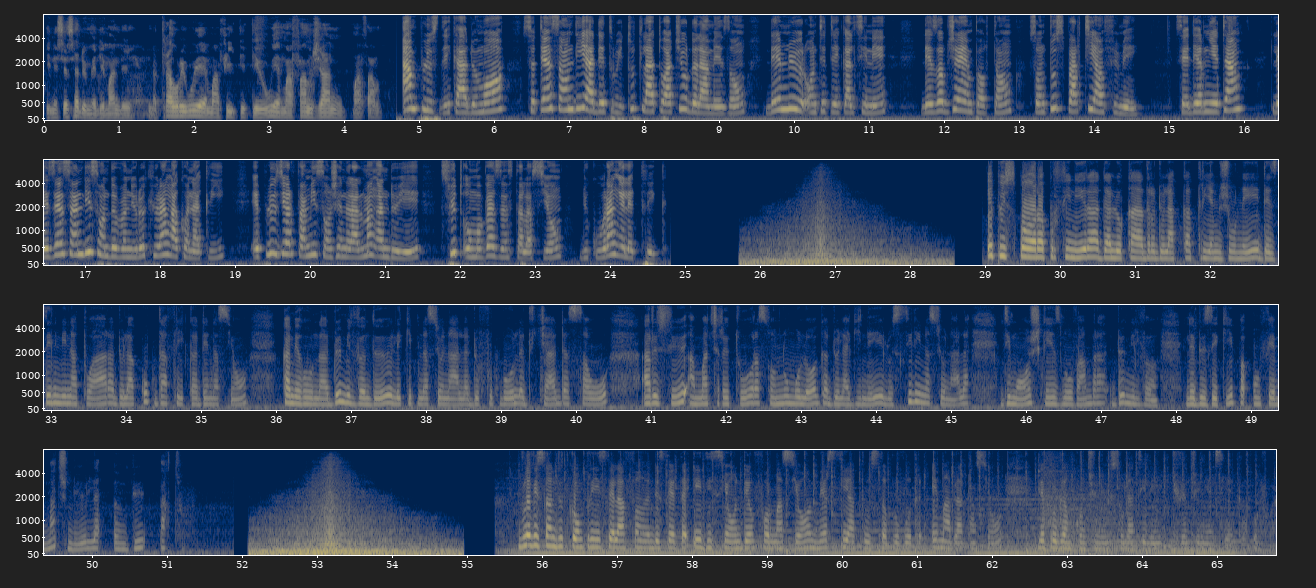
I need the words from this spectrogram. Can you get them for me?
Il ne cessait de me demander, mais Traoré, où est ma fille Tété, où est ma femme Jeanne, ma femme? En plus des cas de mort, cet incendie a détruit toute la toiture de la maison, des murs ont été calcinés, des objets importants sont tous partis en fumée. Ces derniers temps, les incendies sont devenus récurrents à Conakry et plusieurs familles sont généralement endeuillées suite aux mauvaises installations du courant électrique. Et puis sport pour finir, dans le cadre de la quatrième journée des éliminatoires de la Coupe d'Afrique des Nations, Cameroun 2022, l'équipe nationale de football du Tchad, Sao, a reçu un match retour à son homologue de la Guinée, le Sili national, dimanche 15 novembre 2020. Les deux équipes ont fait match nul, un but partout. Vous l'avez sans doute compris, c'est la fin de cette édition d'information. Merci à tous pour votre aimable attention. Les programmes continuent sur la télé du 21e siècle. Au revoir.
